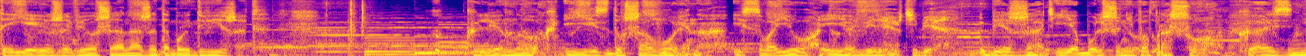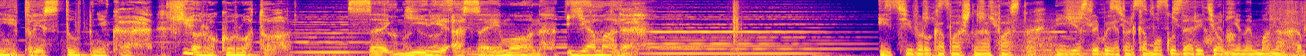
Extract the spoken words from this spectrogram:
Ты ею живешь, и она же тобой движет. Клинок есть душа воина, и свою я веряю тебе. Бежать я больше не попрошу. Казни преступника Рокуроту. Сагири Асаймон Ямада. Идти в рукопашную опасно, если бы я только мог ударить огненным монахом.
